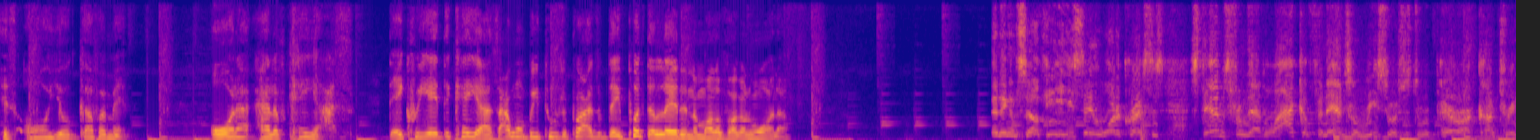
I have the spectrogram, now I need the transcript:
it's all your government. Order out of chaos. They create the chaos. I won't be too surprised if they put the lead in the motherfucking water. Himself, he, he's saying the water crisis stems from that lack of financial resources to repair our country.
